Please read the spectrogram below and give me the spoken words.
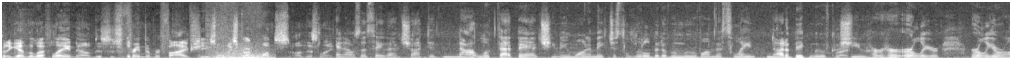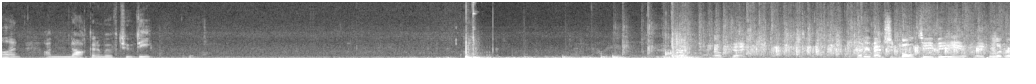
But again, the left lane now, this is frame number five. She's only struck once on this lane. And I was going to say that shot did not look that bad. She may want to make just a little bit of a move on this lane, not a big move because Right. you heard her earlier earlier on. I'm not going to move too deep. Okay. And we mentioned Bowl TV. They deliver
